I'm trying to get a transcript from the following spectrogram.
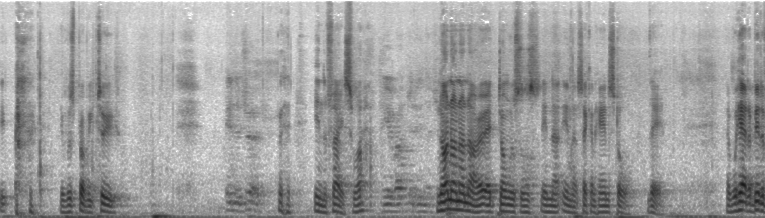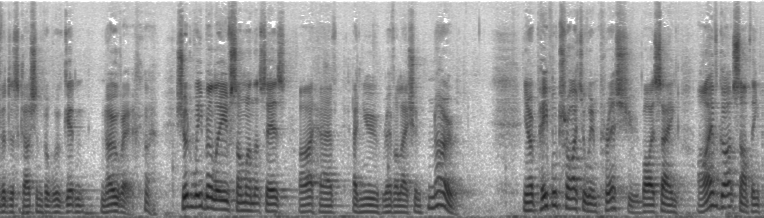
he it was probably too. In the church? in the face, what? He erupted in the church? No, no, no, no, at John Wilson's in the, in the second hand store there. And we had a bit of a discussion, but we are getting nowhere. Should we believe someone that says, I have a new revelation? No. You know, people try to impress you by saying, I've got something,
